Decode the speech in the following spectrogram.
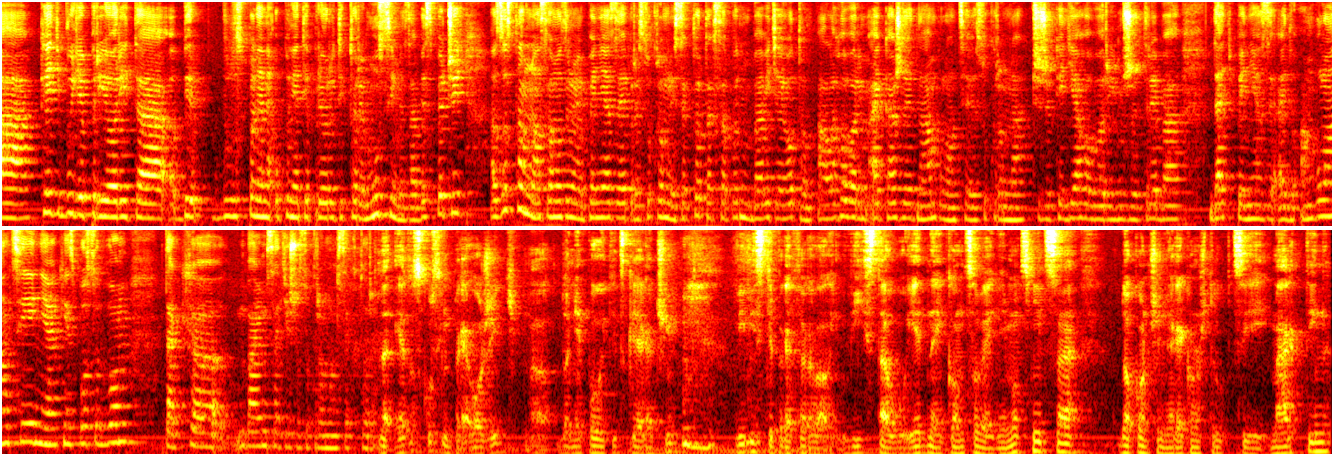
A keď bude priorita, budú splnené úplne tie priority, ktoré musíme zabezpečiť a zostanú nám samozrejme peniaze aj pre súkromný sektor, tak sa poďme baviť aj o tom. Ale hovorím, aj každá jedna ambulancia je súkromná. Čiže keď ja hovorím, že treba dať peniaze aj do ambulancií nejakým spôsobom, tak eh, bavím sa tiež o súkromnom sektore. Teda Ja to skúsim preložiť uh, do nepolitickej reči. Vy by ste preferovali výstavbu jednej koncovej nemocnice, dokončenie rekonštrukcií Martin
